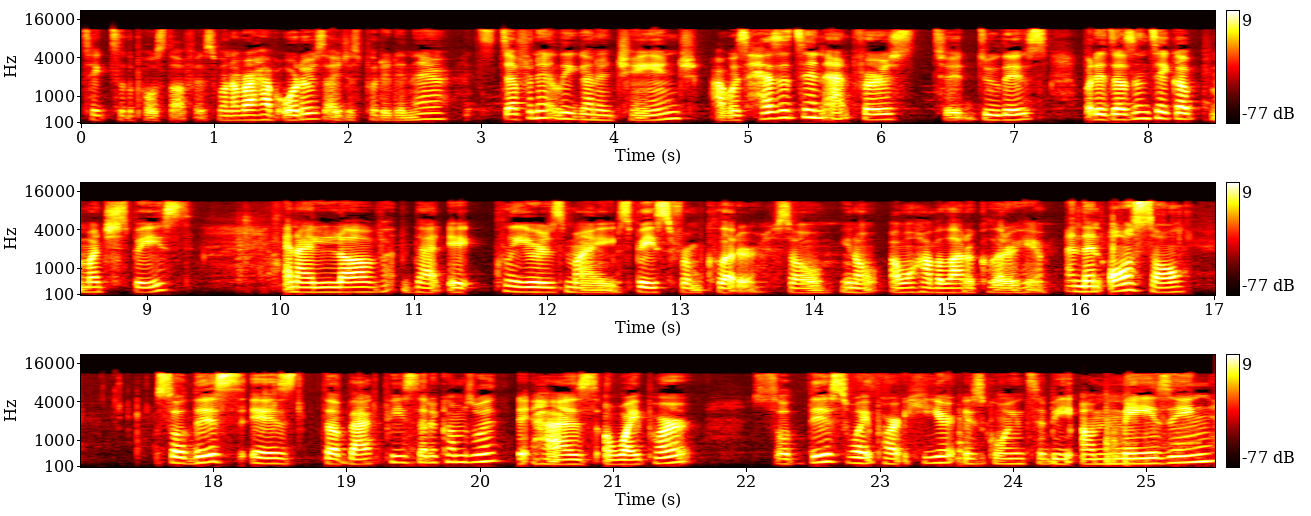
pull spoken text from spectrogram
take to the post office. Whenever I have orders, I just put it in there. It's definitely gonna change. I was hesitant at first to do this, but it doesn't take up much space. And I love that it clears my space from clutter. So, you know, I won't have a lot of clutter here. And then also, so this is the back piece that it comes with. It has a white part. So this white part here is going to be amazing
